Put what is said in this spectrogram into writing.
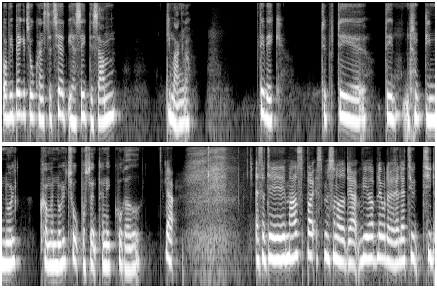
hvor vi begge to konstaterer, at vi har set det samme. De mangler. Det er væk. Det, det, det er de 0,02 procent, han ikke kunne redde. Ja. Altså, det er meget spøjst med sådan noget der. Vi oplever det relativt tit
